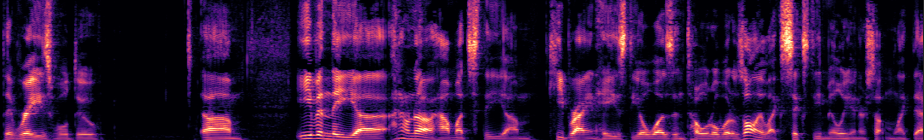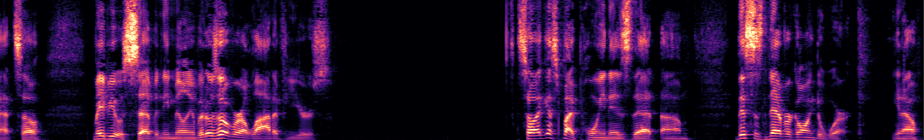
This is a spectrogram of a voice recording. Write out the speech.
the Rays will do. Um, even the uh, I don't know how much the um, Ke'Bryan Hayes deal was in total, but it was only like 60 million or something like that. So maybe it was 70 million, but it was over a lot of years. So I guess my point is that um, this is never going to work, you know?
